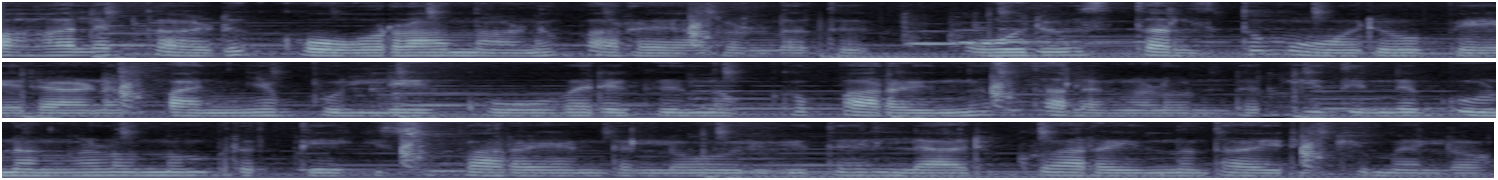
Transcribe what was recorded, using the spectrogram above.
പാലക്കാട് കോറ എന്നാണ് പറയാറുള്ളത്. ഓരോ സ്ഥലത്തും ഓരോ പേരാണ്. പഞ്ഞപ്പുല്ല് കൂവരക് എന്നൊക്കെ പറയുന്ന സ്ഥലങ്ങളുണ്ട്. ഇതിന്റെ ഗുണങ്ങളൊന്നും പ്രത്യേകിച്ച് പറയണ്ടല്ലോ. ഒരുവിധം എല്ലാവർക്കും അറിയുന്നതായിരിക്കുമല്ലോ.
